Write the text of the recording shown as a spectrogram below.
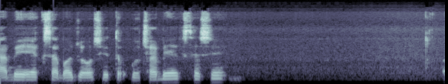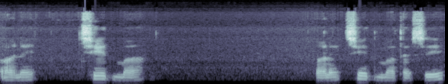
આ બે એક્સ આ બાજુ આવશે તો ઓછા બે એક્સ થશે. અને છેદમાં અને છેદમાં થશે.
